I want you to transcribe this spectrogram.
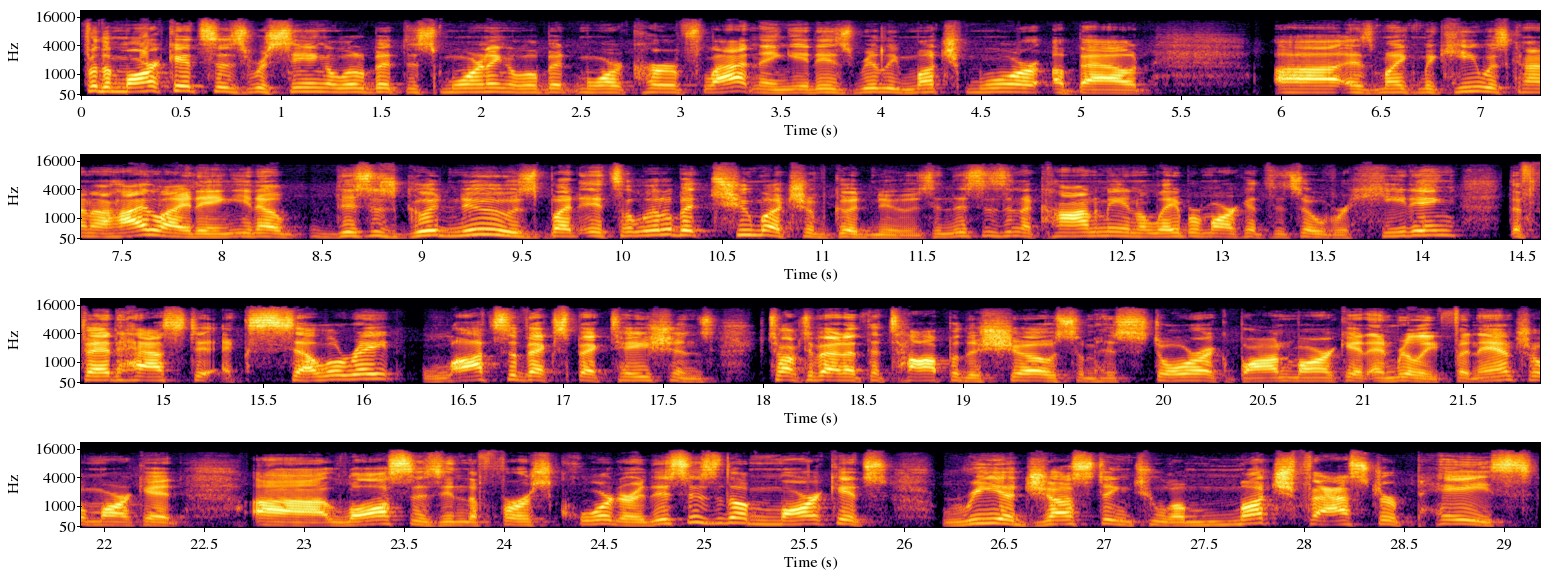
For the markets, as we're seeing a little bit this morning, a little bit more curve flattening. It is really much more about uh, as Mike McKee was kind of highlighting, you know, this is good news, but it's a little bit too much of good news. And this is an economy and a labor market that's overheating. The Fed has to accelerate. Lots of expectations. You talked about at the top of the show some historic bond market and really financial market uh, losses in the first quarter. This is the markets readjusting to a much faster pace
